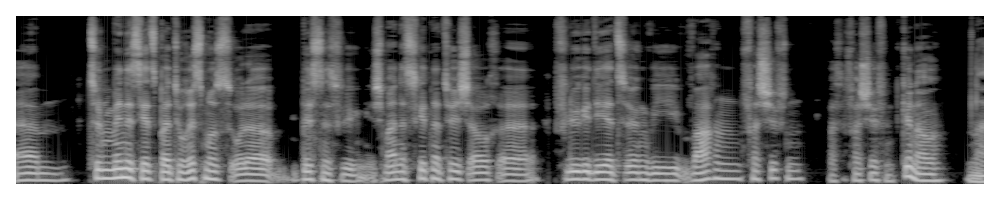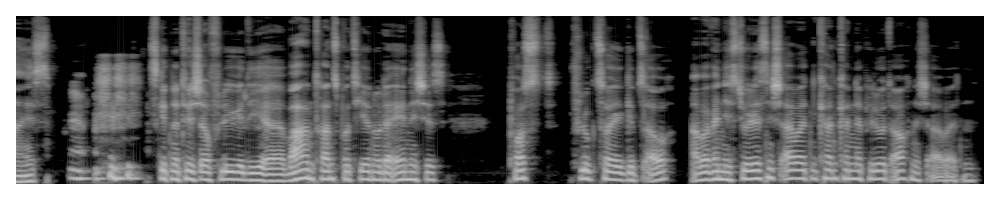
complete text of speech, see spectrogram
ähm, zumindest jetzt bei Tourismus oder Businessflügen. Ich meine, es gibt natürlich auch äh, Flüge, die jetzt irgendwie Waren verschiffen. Was verschiffen? Genau. Nice. Ja. Es gibt natürlich auch Flüge, die äh, Waren transportieren oder ähnliches. Postflugzeuge gibt's auch. Aber wenn die Stewardess nicht arbeiten kann, kann der Pilot auch nicht arbeiten.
